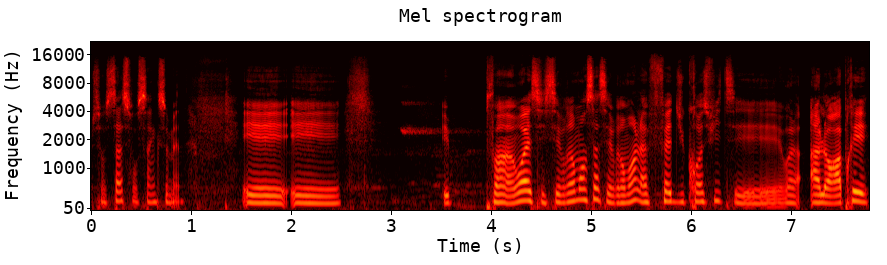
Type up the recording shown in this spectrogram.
Sur ça sur 5 semaines. Et, enfin ouais c'est c'est vraiment ça, c'est vraiment la fête du CrossFit. C'est voilà. Alors après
